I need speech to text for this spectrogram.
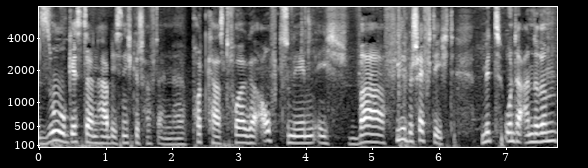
So, gestern habe ich es nicht geschafft, eine Podcast-Folge aufzunehmen. Ich war viel beschäftigt mit unter anderem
